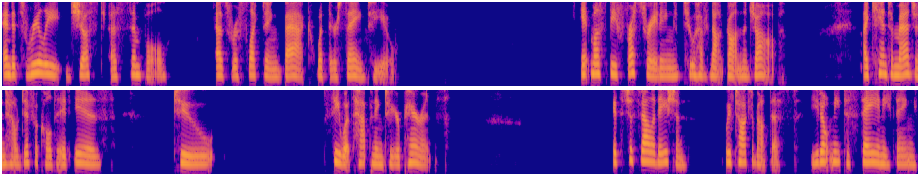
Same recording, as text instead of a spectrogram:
And it's really just as simple as reflecting back what they're saying to you. It must be frustrating to have not gotten the job. I can't imagine how difficult it is to see what's happening to your parents. It's just validation. We've talked about this. You don't need to say anything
